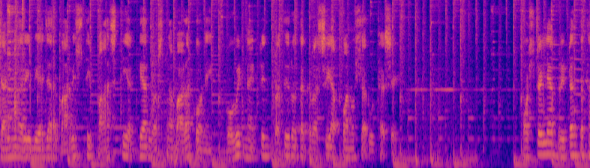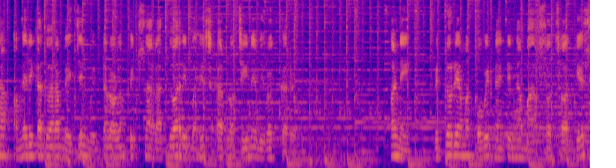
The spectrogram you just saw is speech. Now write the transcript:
જાન્યુઆરી બે હજાર બાવીસથી પાંચથી અગિયાર વર્ષના બાળકોને કોવિડ નાઇન્ટીન પ્રતિરોધક રસી આપવાનું શરૂ થશે. ઓસ્ટ્રેલિયા, બ્રિટન તથા અમેરિકા દ્વારા બેઇજિંગ વિન્ટર ઓલિમ્પિક્સના રાજદ્વારી બહિષ્કારનો ચીને વિરોધ કર્યો અને વિક્ટોરિયામાં કોવિડ નાઇન્ટીનના બારસો છ કેસ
